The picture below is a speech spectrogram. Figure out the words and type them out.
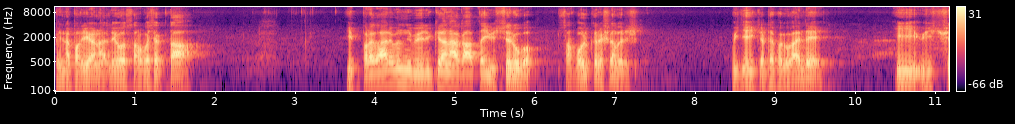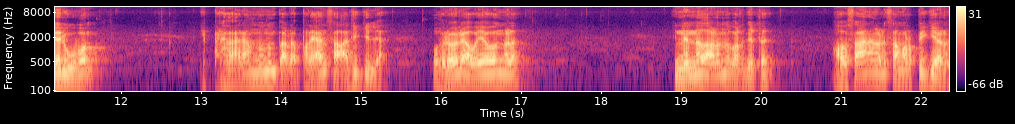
പിന്നെ പറയാണ് അല്ലയോ സർവശക്ത ഇപ്രകാരമെന്ന് വിവരിക്കാനാകാത്ത ഈ വിശ്വരൂപം സർവോത്കൃഷ്ണ പരിഷ് വിജയിക്കട്ടെ. ഭഗവാന്റെ ഈ വിശ്വരൂപം ഇപ്രകാരമെന്നൊന്നും പറ പറയാൻ സാധിക്കില്ല. ഓരോരോ അവയവങ്ങൾ ഇന്നതാണെന്ന് പറഞ്ഞിട്ട് അവസാനം അങ്ങോട്ട് സമർപ്പിക്കുകയാണ്.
